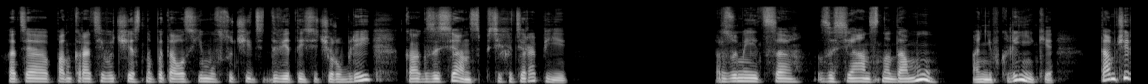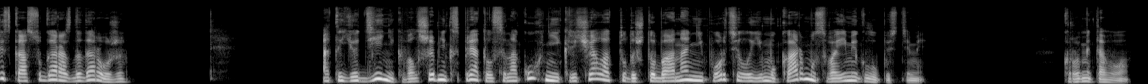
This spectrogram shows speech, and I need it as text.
хотя Панкратева честно пыталась ему всучить две тысячи рублей, как за сеанс психотерапии. Разумеется, за сеанс на дому, а не в клинике, там через кассу гораздо дороже. От ее денег волшебник спрятался на кухне и кричал оттуда, чтобы она не портила ему карму своими глупостями. Кроме того,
